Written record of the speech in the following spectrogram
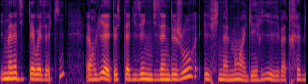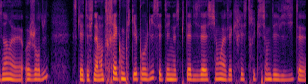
une maladie de Kawasaki. Alors lui a été hospitalisé une dizaine de jours et finalement a guéri et va très bien euh, aujourd'hui. Ce qui a été finalement très compliqué pour lui, c'était une hospitalisation avec restriction des visites. Euh.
